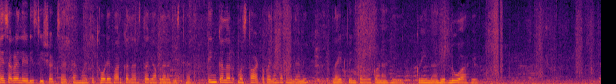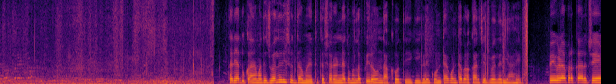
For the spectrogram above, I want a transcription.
हे सगळे लेडीज टी शर्ट्स आहेत. त्यामुळे ते थोडेफार कलर्स तरी आपल्याला दिसत आहेत. पिंक कलर मस्त वाटतो. पहिल्यांदा पाहिलं मी. लाइट पिंक कलर पण आहे. ग्रीन आहे. ब्लू आहे. तर या दुकानामध्ये ज्वेलरी सुद्धा मिळते. तर शरण्या तुम्हाला फिरवून दाखवते की इकडे कोणत्या कोणत्या प्रकारची ज्वेलरी आहे. वेगळ्या प्रकारचे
